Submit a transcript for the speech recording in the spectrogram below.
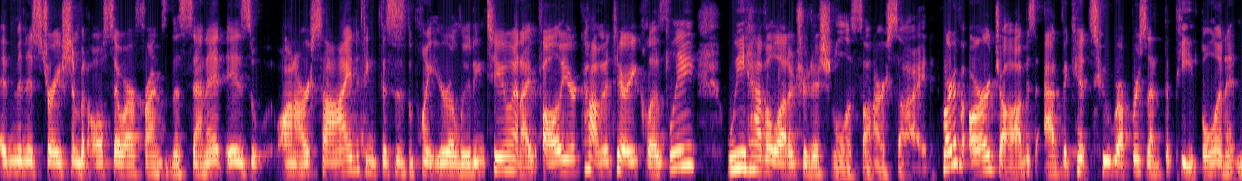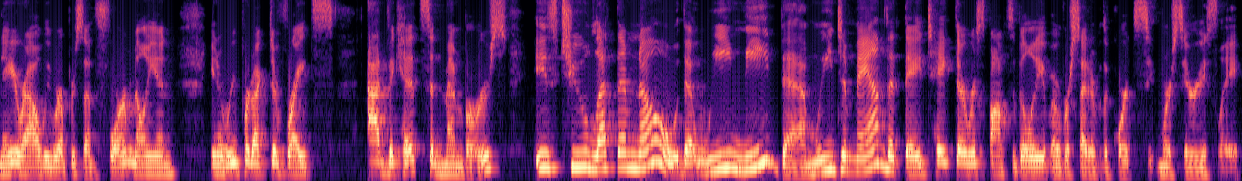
administration, but also our friends in the Senate, is on our side. I think this is the point you're alluding to, and I follow your commentary closely. We have a lot of traditionalists on our side. Part of our job is advocates who represent the people, and at NARAL, we represent 4 million, you know, reproductive rights advocates and members is to let them know that we need them. We demand that they take their responsibility of oversight over the courts more seriously.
